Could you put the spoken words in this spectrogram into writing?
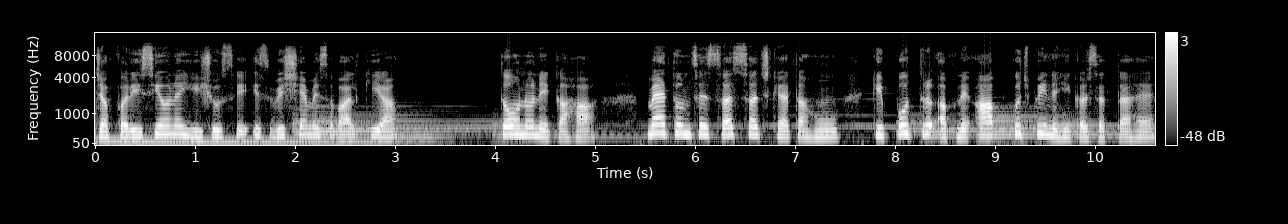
जब फरीसियों ने यीशु से इस विषय में सवाल किया तो उन्होंने कहा, मैं तुमसे सच सच कहता हूँ कि पुत्र अपने आप कुछ भी नहीं कर सकता है,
